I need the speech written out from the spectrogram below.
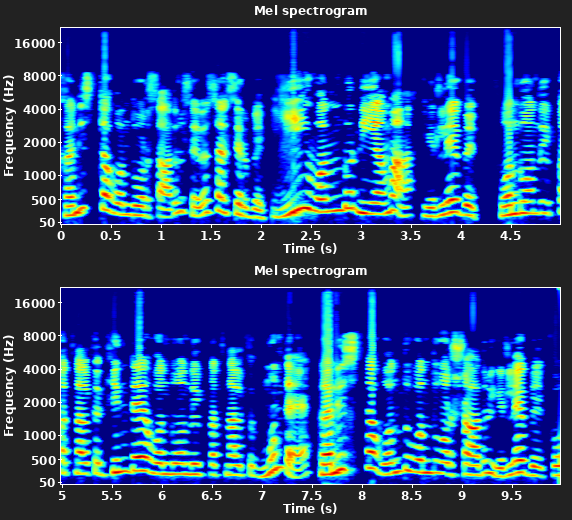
ಕನಿಷ್ಠ ಒಂದು ವರ್ಷ ಆದ್ರೂ ಸೇವೆ ಸಲ್ಲಿಸಿರ್ಬೇಕು. ಈ ಒಂದು ನಿಯಮ ಇರ್ಲೇಬೇಕು. ಒಂದು ಒಂದು ಇಪ್ಪತ್ನಾಲ್ಕಕ್ಕೆ ಹಿಂದೆ, ಒಂದು ಒಂದು ಇಪ್ಪತ್ನಾಲ್ಕಕ್ಕೆ ಮುಂದೆ ಕನಿಷ್ಠ ಒಂದು ಒಂದು ವರ್ಷ ಆದ್ರೂ ಇರ್ಲೇಬೇಕು.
